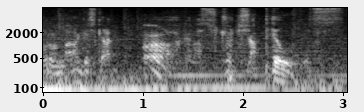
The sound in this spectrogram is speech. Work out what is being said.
Hold on, I just got. Oh, I gotta stretch a pelvis.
